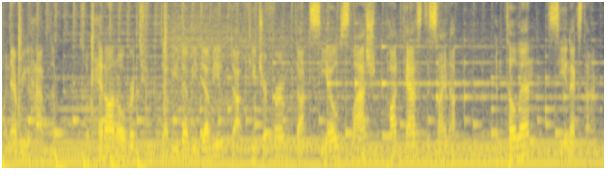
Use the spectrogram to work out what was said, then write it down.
whenever you have them. So head on over to www.futurefirm.co slash podcast to sign up. Until then, see you next time.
